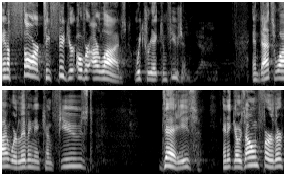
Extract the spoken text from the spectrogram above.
an authority figure over our lives, we create confusion. And that's why we're living in confused days. And it goes on further,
